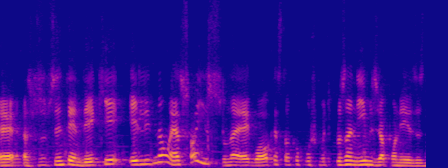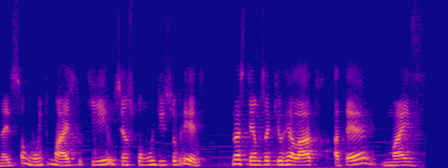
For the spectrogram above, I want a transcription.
é, as pessoas precisam entender que ele não é só isso, né? É igual a questão que eu puxo muito para os animes japoneses, né? Eles são muito mais do que o senso comum diz sobre eles. Nós temos aqui o relato até mais,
